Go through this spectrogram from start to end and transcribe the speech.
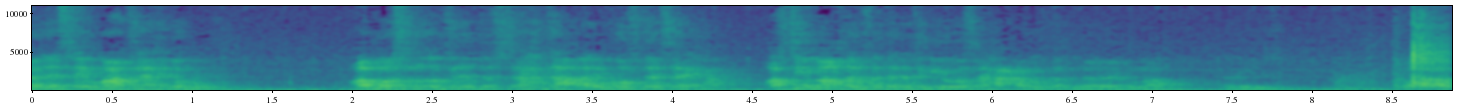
መንእሰይ ማርታ ሒደጉ ኣብ መስኖ እትነጥፍ ስራሕታ ሄሊኮፕተር ሰሪሓ ኣብቲ ማእኸል ፈተነ ተገይርዎ ስራሓ ዓውት ከም ዝነበረ ድማ ተገሊፁ ዋው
